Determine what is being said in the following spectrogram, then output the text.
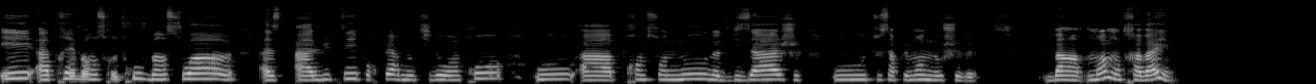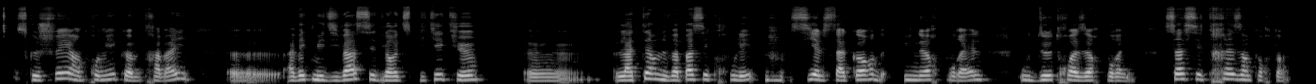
et après, ben, on se retrouve, ben, soit, à lutter pour perdre nos kilos en trop ou à prendre soin de nous, notre visage ou tout simplement de nos cheveux. Ben, moi, mon travail ce que je fais en premier comme travail, avec mes divas, c'est de leur expliquer que, la Terre ne va pas s'écrouler si elle s'accorde une heure pour elle ou deux, trois heures pour elle. Ça, c'est très important.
